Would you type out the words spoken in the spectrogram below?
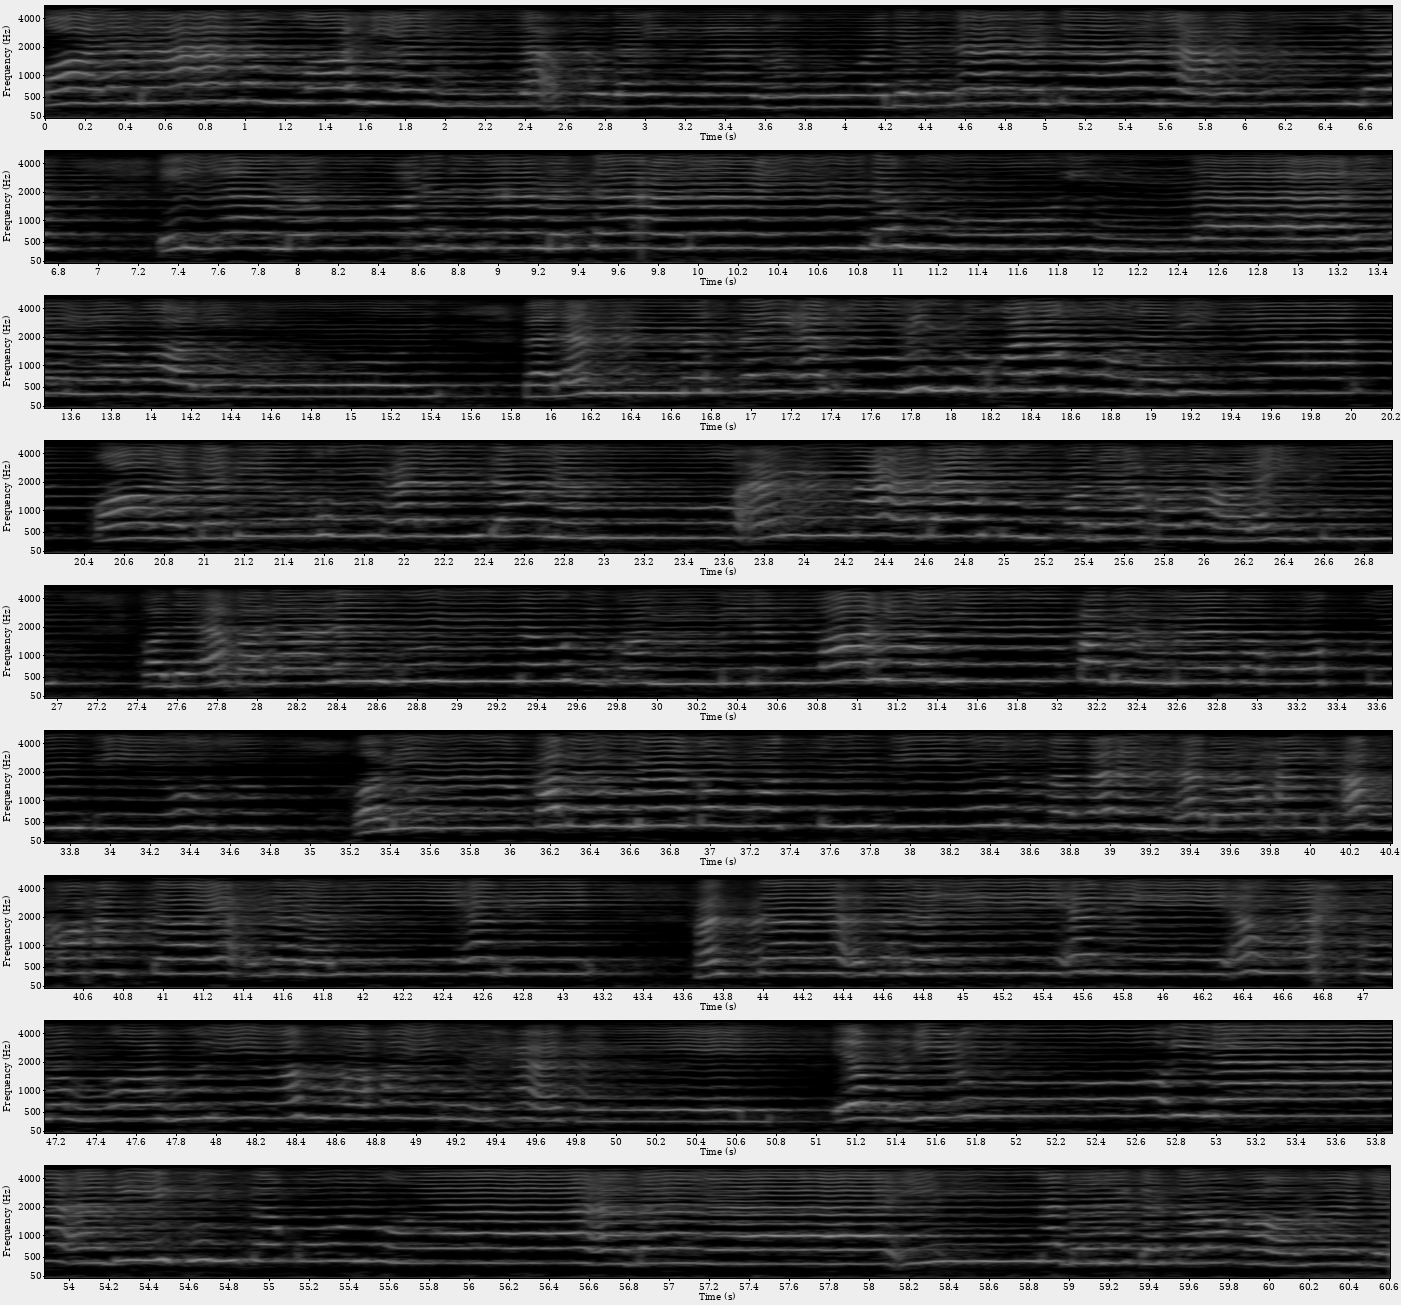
قال معاذ الله أن نأخذ إلا من وجدنا متاعنا عنده إلا من وجدنا متاعنا عنده إنا إذا لظالمون. فلما استيئسوا منه خلقوا نجيا. قال كبيرهم ألم تعلموا أن أباكم قد أخذ عليكم قد أخذ عليكم موثقا من الله ومن قبل ما فرطتم في يوسف ومن قبل ما فرطتم في يوسف فلن أبرح الأرض حتى يأذن لي أبي حتى يأذن لي أبي أو يحكم الله لي وهو خير الحاكمين. ارجعوا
